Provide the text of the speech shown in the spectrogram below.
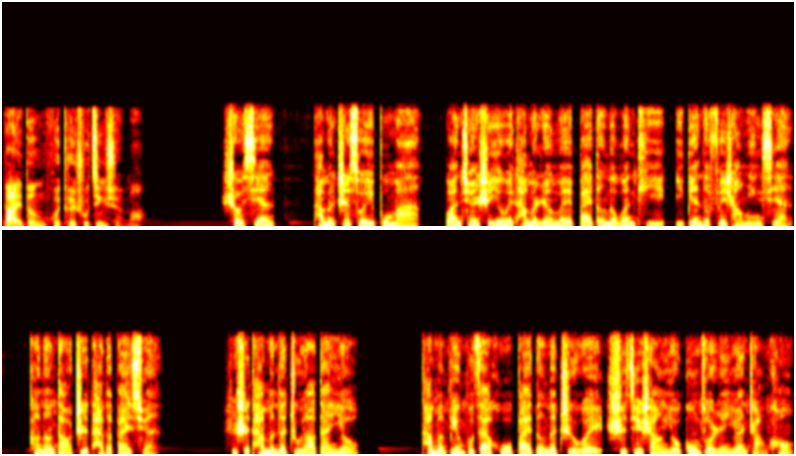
拜登会退出竞选吗？首先，他们之所以不满，完全是因为他们认为拜登的问题已变得非常明显，可能导致他的败选，这是他们的主要担忧。他们并不在乎拜登的职位实际上由工作人员掌控，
